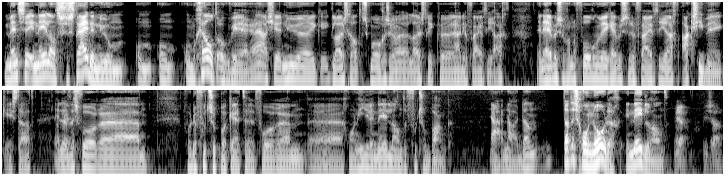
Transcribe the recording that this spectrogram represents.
mensen in Nederland ze strijden nu om, om, om, om geld ook weer. Hè? Als je nu, uh, ik, ik luister altijd, s morgens uh, luister ik uh, Radio 538. En dan hebben ze van de volgende week hebben ze de 538 actieweek, is dat. En dat is voor, uh, voor de voedselpakketten, voor um, gewoon hier in Nederland de voedselbank. Ja, nou, dan, dat is gewoon nodig in Nederland. Ja, bizar.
